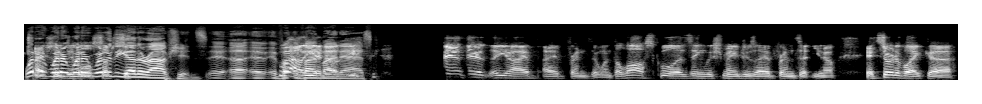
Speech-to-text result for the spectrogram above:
what are what are what are, what are the other options? Uh, uh if, well, if I might know, ask. There, there, you know, I, have, I had friends that went to law school as English majors. I had friends that, you know, it's sort of like a,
